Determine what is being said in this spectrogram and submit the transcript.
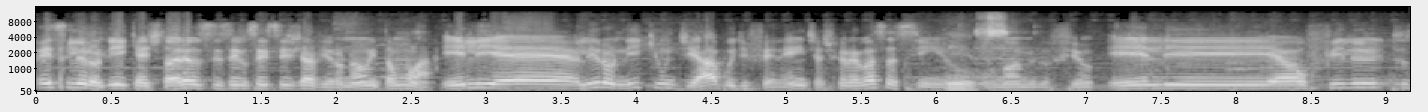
esse Little Nick, a história, eu não sei, não sei se vocês já viram, não, então vamos lá. Ele é Little Nick, um diabo diferente, acho que é um negócio assim, o, o nome do filme. Ele é o filho do,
